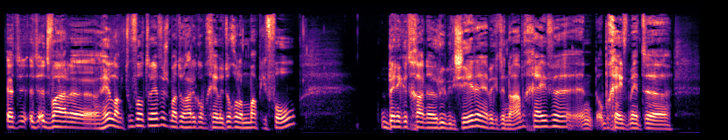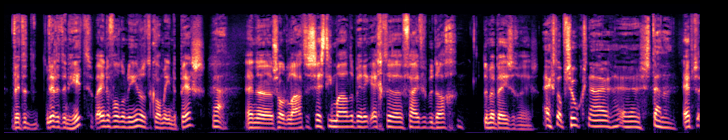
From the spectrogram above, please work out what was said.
Het, het, het waren heel lang toevaltreffers, maar toen had ik op een gegeven moment toch wel een mapje vol. Ben ik het gaan rubriceren, heb ik het een naam gegeven. En op een gegeven moment werd, het, werd het een hit op een of andere manier, want het kwam in de pers. Ja, En eh, zo de laatste 16 maanden ben ik echt eh, vijf uur per dag ermee bezig geweest. echt op zoek naar eh, stellen. Echt,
